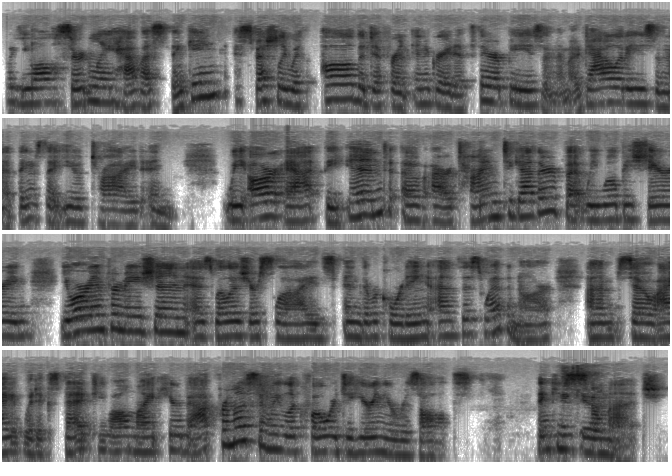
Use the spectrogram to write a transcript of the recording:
Well, you all certainly have us thinking, especially with all the different integrative therapies and the modalities and the things that you've tried. And we are at the end of our time together, but we will be sharing your information as well as your slides and the recording of this webinar. Um, so I would expect you all might hear back from us, and we look forward to hearing your results. Thank you Thank so you. much.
